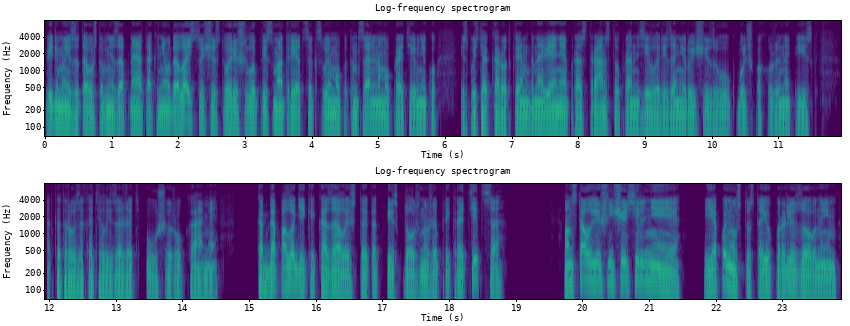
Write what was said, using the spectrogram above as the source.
Видимо, из-за того, что внезапная атака не удалась, существо решило присмотреться к своему потенциальному противнику. И спустя короткое мгновение пространство пронзило резонирующий звук, больше похожий на писк — от которого захотелось зажать уши руками. Когда по логике казалось, что этот писк должен уже прекратиться, он стал лишь еще сильнее, и я понял, что стою парализованный им,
